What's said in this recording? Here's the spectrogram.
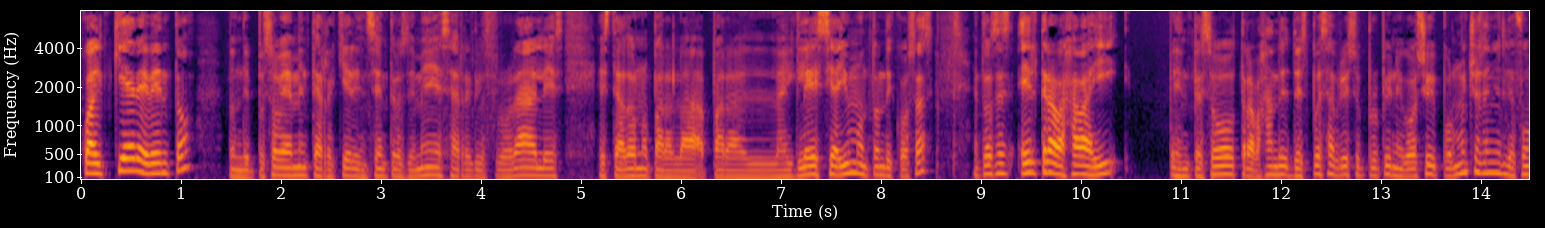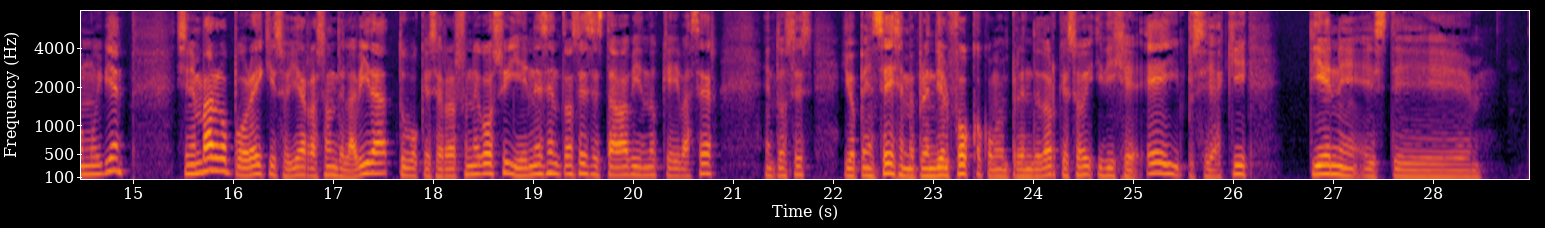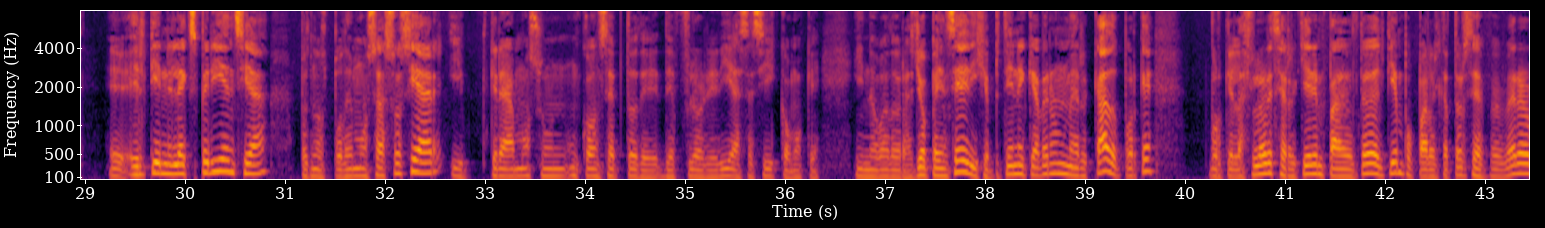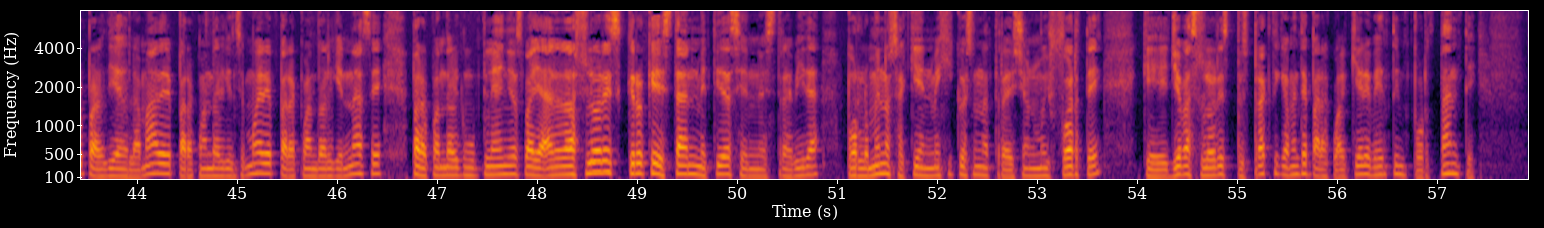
cualquier evento donde pues obviamente requieren centros de mesa, arreglos florales, este adorno para la para la iglesia y un montón de cosas. Entonces, él trabajaba ahí empezó trabajando y después abrió su propio negocio y por muchos años le fue muy bien. Sin embargo, por X o Y razón de la vida, tuvo que cerrar su negocio y en ese entonces estaba viendo qué iba a hacer. Entonces yo pensé se me prendió el foco como emprendedor que soy y dije, hey, pues si aquí tiene este, eh, él tiene la experiencia, pues nos podemos asociar y creamos un, un concepto de, de, florerías así como que innovadoras. Yo pensé, dije, pues tiene que haber un mercado, ¿por qué? Porque las flores se requieren para todo el tiempo, para el 14 de febrero, para el Día de la Madre, para cuando alguien se muere, para cuando alguien nace, para cuando alguien cumpleaños, vaya, las flores creo que están metidas en nuestra vida, por lo menos aquí en México es una tradición muy fuerte que llevas flores pues prácticamente para cualquier evento importante.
